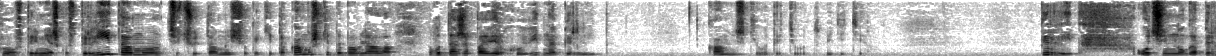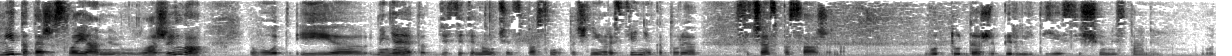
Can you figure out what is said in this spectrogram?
в перемешку с перлитом, чуть-чуть там еще какие-то камушки добавляла. Вот даже поверху видно перлит. Камешки вот эти вот, видите? Перлит. Очень много перлита, даже слоями вложила. Вот, и э, меня это действительно очень спасло. Точнее, растение, которое сейчас посажено. Вот тут даже перлит есть еще местами. Вот.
